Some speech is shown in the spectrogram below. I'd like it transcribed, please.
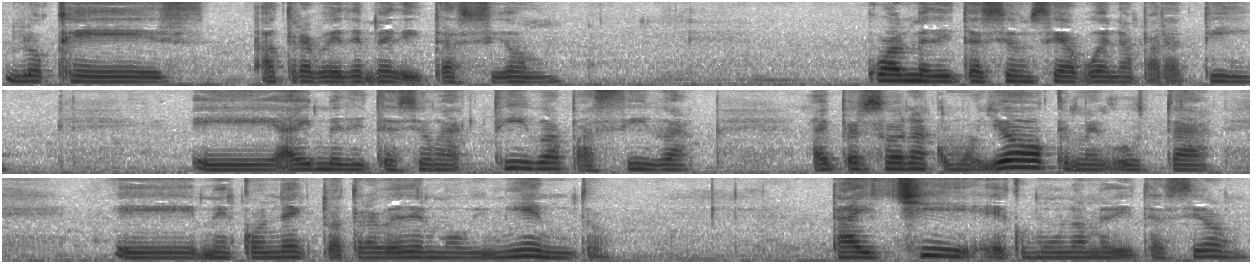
lo que es a través de meditación, cuál meditación sea buena para ti. Eh, hay meditación activa, pasiva. Hay personas como yo que me gusta, eh, me conecto a través del movimiento. Tai Chi es como una meditación.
